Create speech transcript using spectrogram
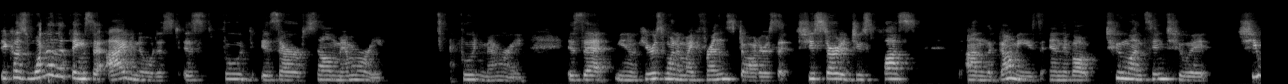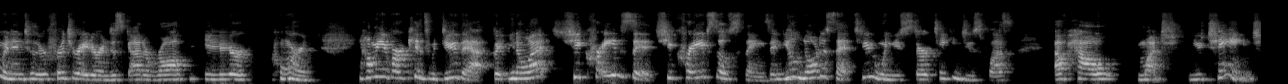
because one of the things that i've noticed is food is our cell memory food memory is that you know here's one of my friend's daughters that she started juice plus on the gummies and about two months into it she went into the refrigerator and just got a raw ear corn. How many of our kids would do that? But you know what? She craves it. She craves those things. And you'll notice that too when you start taking Juice Plus of how much you change.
